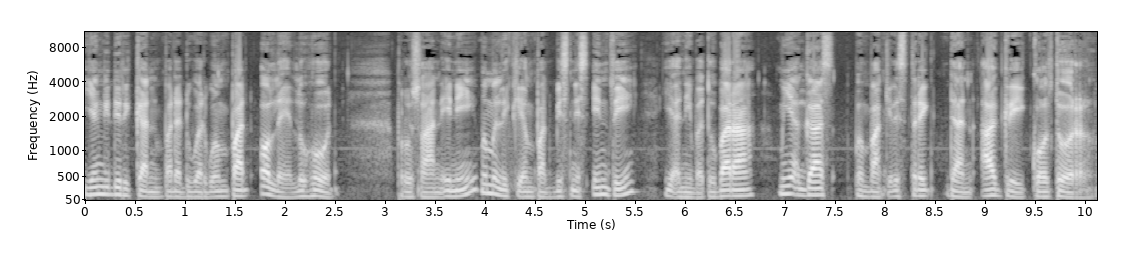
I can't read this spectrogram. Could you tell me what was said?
yang didirikan pada 2004 oleh Luhut. Perusahaan ini memiliki empat bisnis inti, yakni batubara, minyak gas, pembangkit listrik, dan agrikultur.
